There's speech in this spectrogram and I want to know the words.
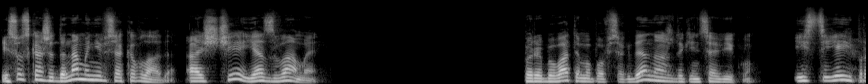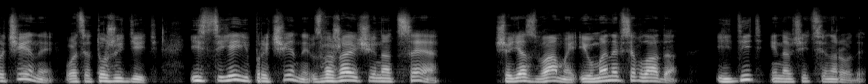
Ісус каже, дана мені всяка влада, а ще я з вами перебуватиму повсякденно аж до кінця віку. І з цієї причини, оце тож ідіть, і з цієї причини, зважаючи на це, що я з вами, і у мене вся влада, ідіть і навчіть всі народи.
